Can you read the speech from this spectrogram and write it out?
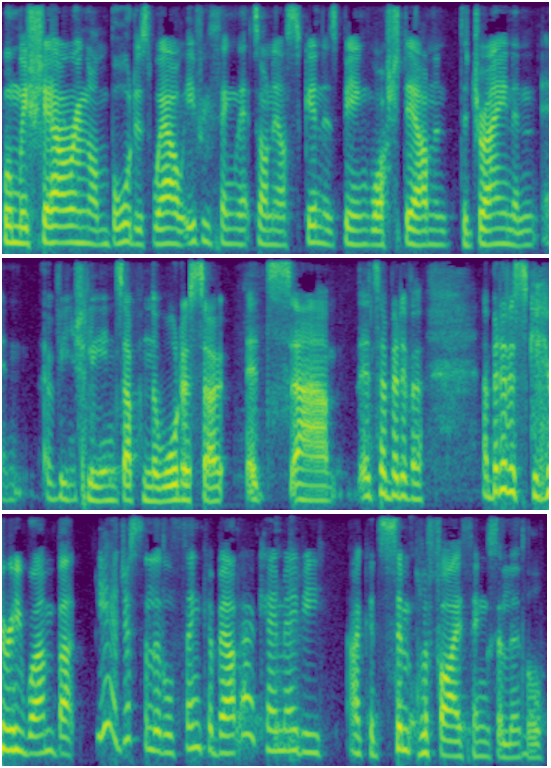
when we're showering on board as well, everything that's on our skin is being washed down in the drain and, and eventually ends up in the water. So it's um, it's a bit of a a bit of a scary one, but yeah, just a little think about okay, maybe I could simplify things a little.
